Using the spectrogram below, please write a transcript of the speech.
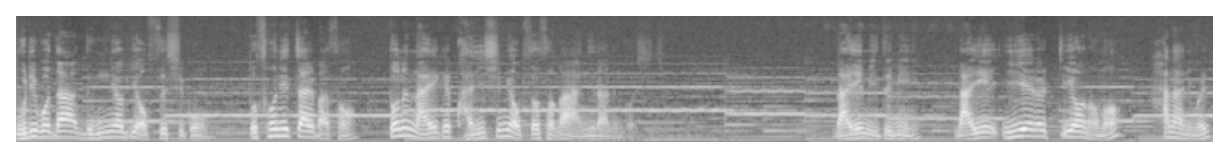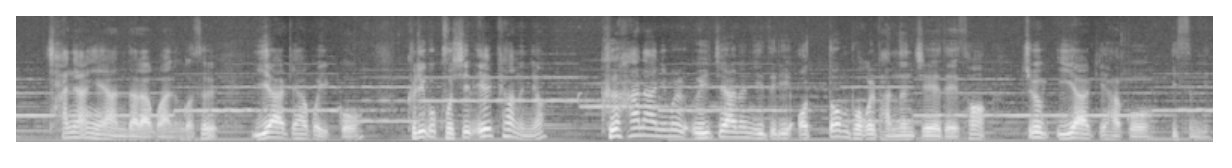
우리보다 능력이 없으시고 또 손이 짧아서 또는 나에게 관심이 없어서가 아니라는 것이죠. 나의 믿음이 나의 이해를 뛰어넘어 하나님을 찬양해야 한다라고 하는 것을 이야기하고 있고 그리고 91편은요. 그 하나님을 의지하는 이들이 어떤 복을 받는지에 대해서 쭉 이야기하고 있습니다.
